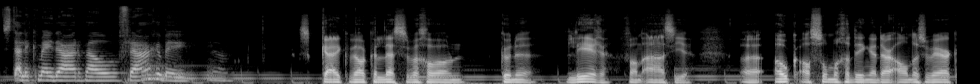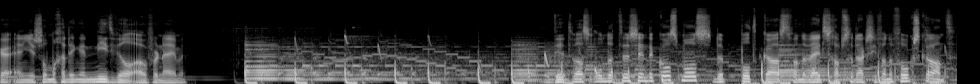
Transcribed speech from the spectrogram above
stel ik mij daar wel vragen bij. Ja. Dus kijk welke lessen we gewoon kunnen leren van Azië. Uh, ook als sommige dingen daar anders werken en je sommige dingen niet wil overnemen. Dit was Ondertussen in de Kosmos, de podcast van de wetenschapsredactie van de Volkskrant.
